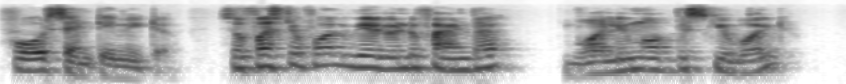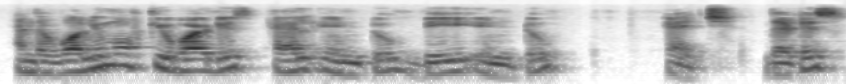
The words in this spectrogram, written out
4 centimeter. So first of all, we are going to find the volume of this cuboid and the volume of cuboid is L into B into H that is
